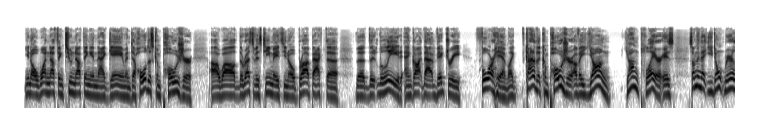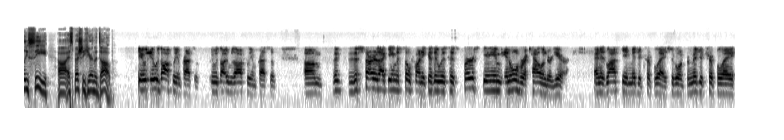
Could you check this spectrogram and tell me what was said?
you know, one nothing, two nothing in that game, and to hold his composure uh, while the rest of his teammates, you know, brought back the, the the the lead and got that victory for him, like kind of the composure of a young young player is something that you don't rarely see, uh, especially here in the Dub. It, it was awfully impressive. It was it was awfully impressive. Um, the the start of that game is so funny because it was his first game in over a calendar year, and his last game midget AAA. So going from midget AAA,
